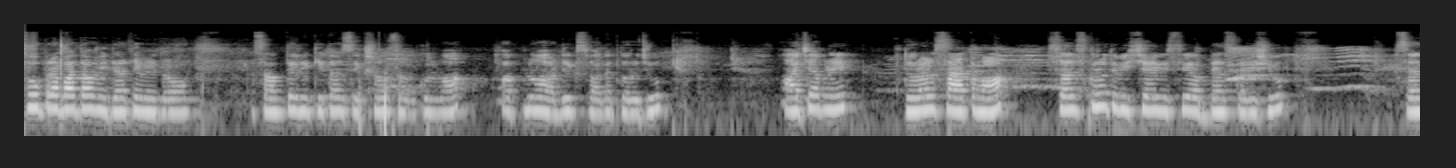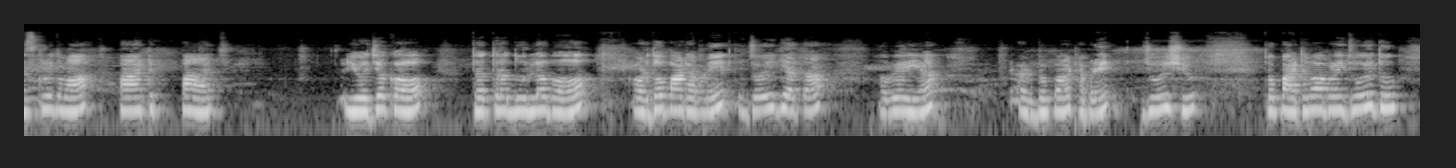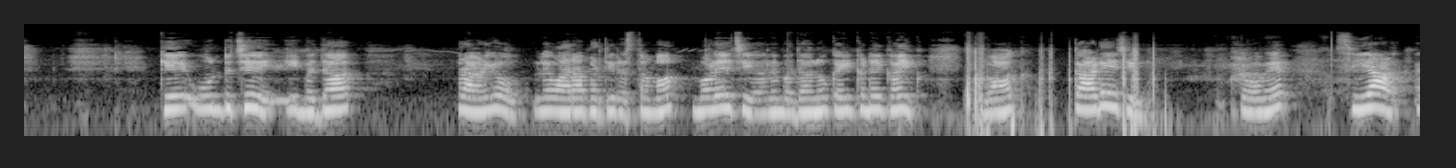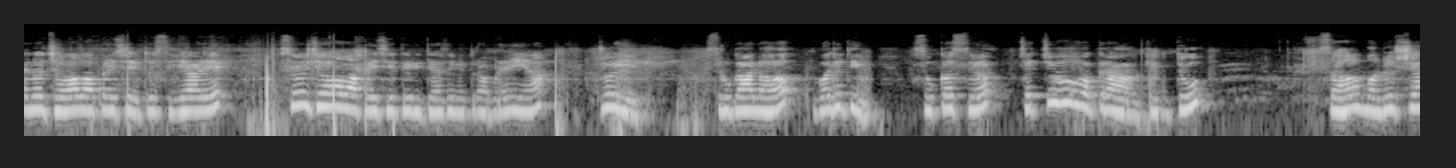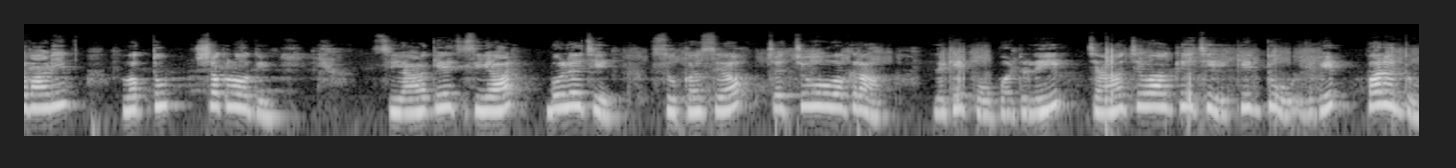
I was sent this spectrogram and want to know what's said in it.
સુપ્રભાતમ વિદ્યાર્થી મિત્રો. શાંતિ નિકેતન શિક્ષણ સંકુલમાં આપનું હાર્દિક સ્વાગત કરું છું. આજે આપણે ધોરણ સાતમાં સંસ્કૃત વિષય વિશે અભ્યાસ કરીશું. સંસ્કૃતમાં પાઠ પાંચ, યોજક, તત્ર દુર્લભ, અડધો પાઠ આપણે જોઈ ગયા હતા હવે અહીંયા અડધો પાઠ આપણે જોઈશું. તો પાઠમાં આપણે જોયું હતું કે ઊંટ છે એ બધા પ્રાણીઓને વારાફરતી રસ્તામાં મળે છે અને બધાનો કંઈક ને કંઈક વાંક કાઢે છે. તો હવે શિયાળ એનો જવાબ આપે છે. તો શિયાળે શું જવાબ આપે છે તે વિદ્યાર્થી મિત્રો આપણે અહીંયા જોઈએ. શૃગાલહ વધતી સુકસ્ય ચચ્ચુઃ વક્રા કિંતુ સહ મનુષ્યવાણી વક્તુ શક્નોતિ. શિયાળ કે શિયાળ બોલે છે? સુકસ્ય ચચ્ચુ વકરા. એટલે કે પોપટની ચાંચ વાંકે છે કિંતુ. એટલે કે પરંતુ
